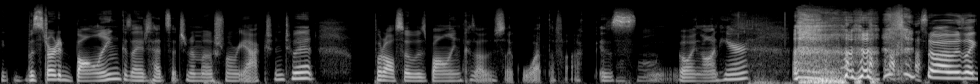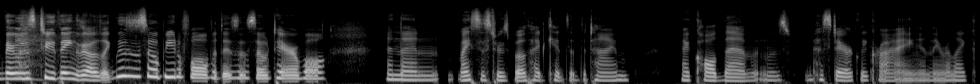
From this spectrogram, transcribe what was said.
like was started bawling because I just had such an emotional reaction to it, but also was bawling because I was like, what the fuck is Mhm. going on here? so I was like, there was two things. I was like, this is so beautiful, but this is so terrible. And then my sisters both had kids at the time. I called them and was hysterically crying, and they were like,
